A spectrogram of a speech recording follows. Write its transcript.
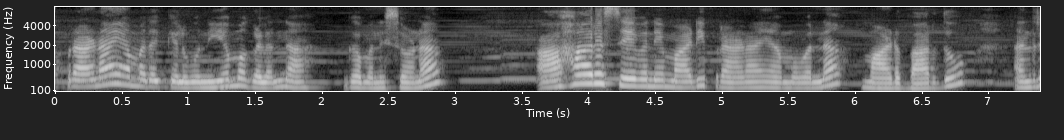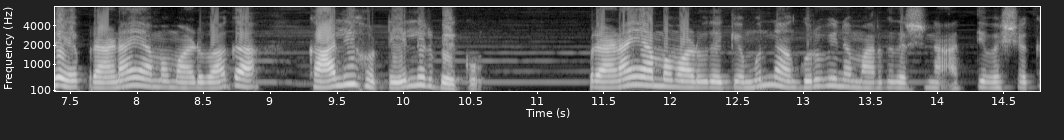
ಪ್ರಾಣಾಯಾಮದ ಕೆಲವು ನಿಯಮಗಳನ್ನು ಗಮನಿಸೋಣ. ಆಹಾರ ಸೇವನೆ ಮಾಡಿ ಪ್ರಾಣಾಯಾಮವನ್ನು ಮಾಡಬಾರ್ದು. ಅಂದರೆ ಪ್ರಾಣಾಯಾಮ ಮಾಡುವಾಗ ಖಾಲಿ ಹೊಟ್ಟೆಯಲ್ಲಿರಬೇಕು. ಪ್ರಾಣಾಯಾಮ ಮಾಡುವುದಕ್ಕೆ ಮುನ್ನ ಗುರುವಿನ ಮಾರ್ಗದರ್ಶನ ಅತ್ಯವಶ್ಯಕ.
